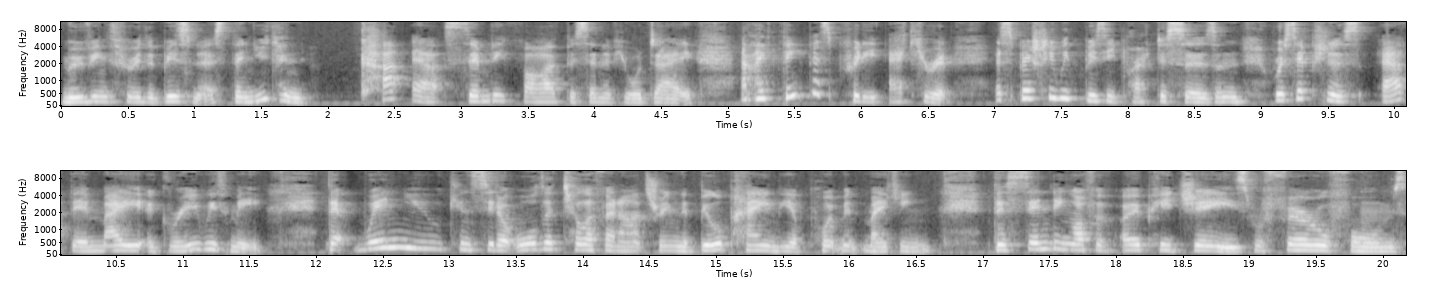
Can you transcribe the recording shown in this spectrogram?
moving through the business, then you can cut out 75% of your day. And I think that's pretty accurate, especially with busy practices. And receptionists out there may agree with me that when you consider all the telephone answering, the bill paying, the appointment making, the sending off of OPGs, referral forms,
